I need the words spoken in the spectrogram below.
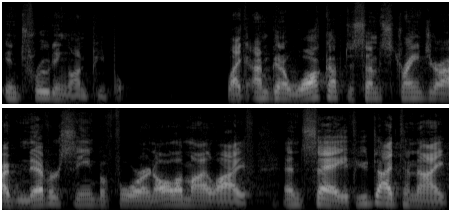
intruding on people. Like, I'm going to walk up to some stranger I've never seen before in all of my life and say, If you died tonight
